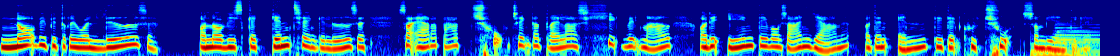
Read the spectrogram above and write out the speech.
når vi bedriver ledelse, og når vi skal gentænke ledelse, så er der bare to ting, der driller os helt vildt meget. Og det ene, det er vores egen hjerne, og den anden, det er den kultur, som vi er en del af.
